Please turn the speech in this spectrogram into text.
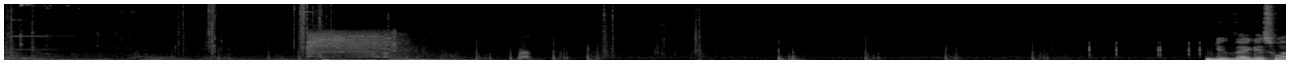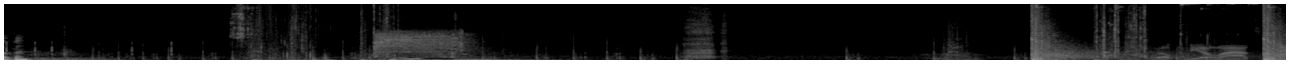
New Vegas weapon. Welcome to your last stand.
